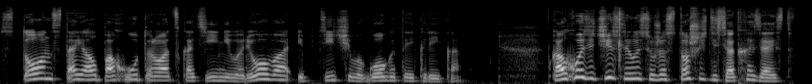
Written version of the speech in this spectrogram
Стон стоял по хутору от скотиньего рева и птичьего гогота и крика. В колхозе числилось уже 160 хозяйств.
